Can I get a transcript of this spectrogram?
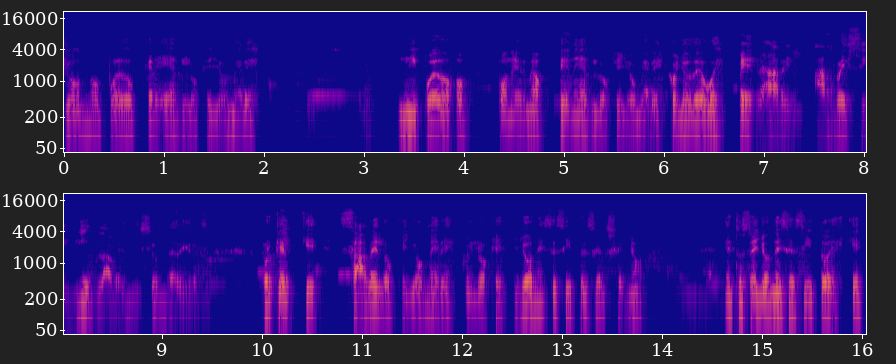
yo no puedo creer lo que yo merezco, ni puedo ponerme a obtener lo que yo merezco. Yo debo esperar a recibir la bendición de Dios, porque el que sabe lo que yo merezco y lo que yo necesito es el Señor. Entonces yo necesito es que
